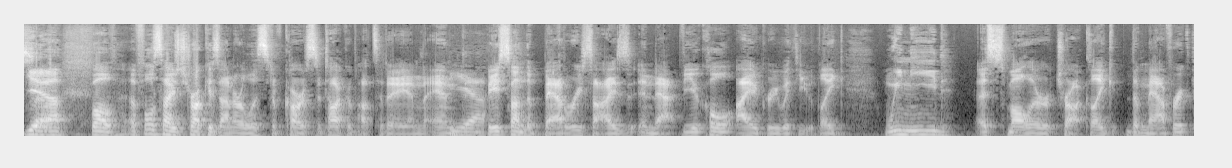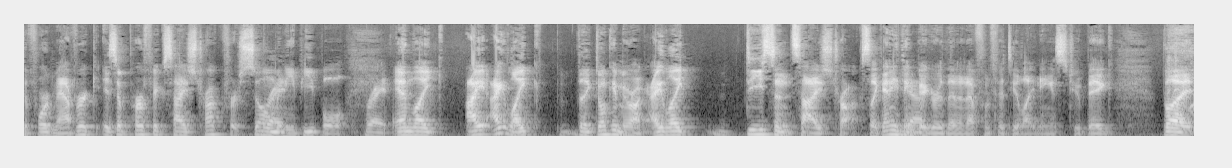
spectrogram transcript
Yeah, well, a full size truck is on our list of cars to talk about today, and and Yeah. based on the battery size in that vehicle, I agree with you. Like, we need a smaller truck. Like the Maverick, the Ford Maverick, is a perfect size truck for so Right. many people. Right. and like I I like like don't get me wrong, I like decent sized trucks. Like anything Yeah. bigger than an F one fifty Lightning is too big. But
